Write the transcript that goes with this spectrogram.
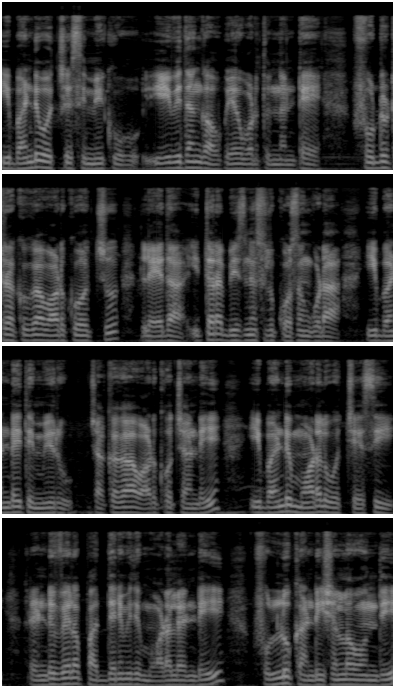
ఈ బండి వచ్చేసి మీకు ఏ విధంగా ఉపయోగపడుతుందంటే ఫుడ్ ట్రక్గా వాడుకోవచ్చు లేదా ఇతర బిజినెస్ల కోసం కూడా ఈ బండి అయితే మీరు చక్కగా వాడుకోవచ్చు అండి ఈ బండి మోడల్ వచ్చేసి రెండు వేల పద్దెనిమిది మోడల్ అండి. ఫుల్ కండిషన్లో ఉంది.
